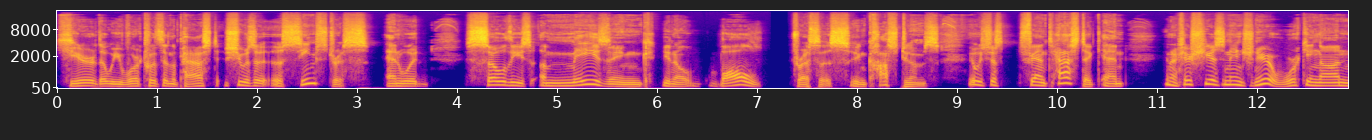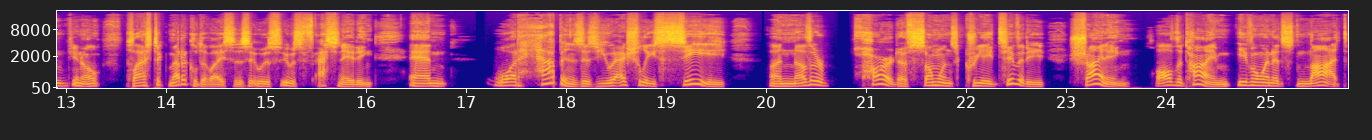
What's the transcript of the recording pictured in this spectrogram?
here that we worked with in the past, she was a, a seamstress and would sew these amazing, you know, ball dresses in costumes. It was just fantastic. And you know, here she is an engineer working on, you know, plastic medical devices. It was it was fascinating. And what happens is you actually see another part of someone's creativity shining all the time, even when it's not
